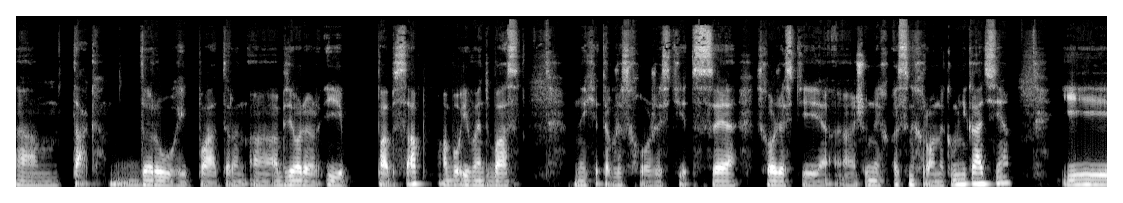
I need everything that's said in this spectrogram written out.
Ем, так, другий паттерн а, Observer і PubSub або Event Bus. У них є також схожості. Це схожості, що в них асинхронна комунікація і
